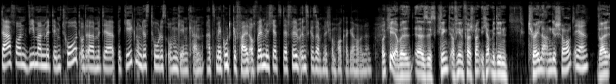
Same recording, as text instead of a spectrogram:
davon, wie man mit dem Tod oder mit der Begegnung des Todes umgehen kann, hat es mir gut gefallen. Auch wenn mich jetzt der Film insgesamt nicht vom Hocker gehauen hat. Okay, aber also es klingt auf jeden Fall spannend. Ich habe mir den Trailer angeschaut, Ja. weil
